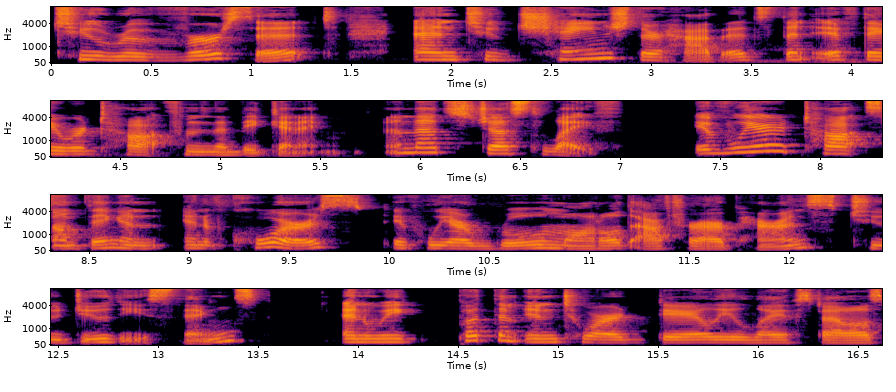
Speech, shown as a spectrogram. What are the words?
to reverse it and to change their habits than if they were taught from the beginning. And that's just life. If we are taught something, and, and of course, if we are role modeled after our parents to do these things, and we put them into our daily lifestyles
